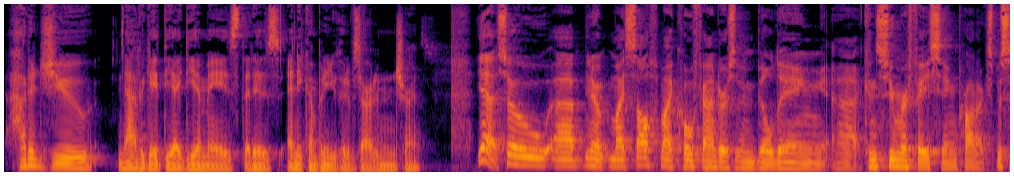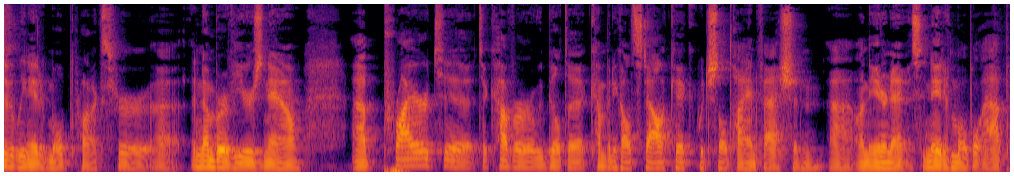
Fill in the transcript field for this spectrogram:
How did you navigate the idea maze that is any company you could have started in insurance? Yeah, so uh, you know, myself, my co-founders have been building uh, consumer-facing products, specifically native mobile products, for uh, a number of years now. Uh, prior to to Cover, we built a company called StyleKick, which sold high-end fashion uh, on the internet. It's a native mobile app.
